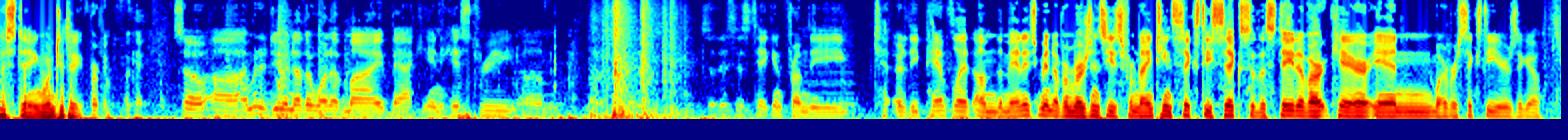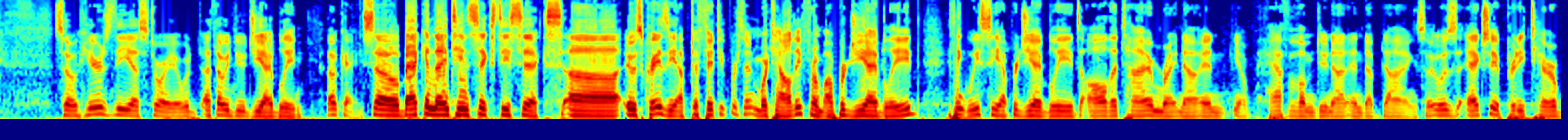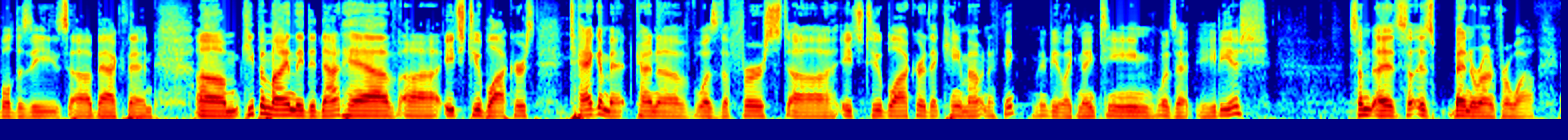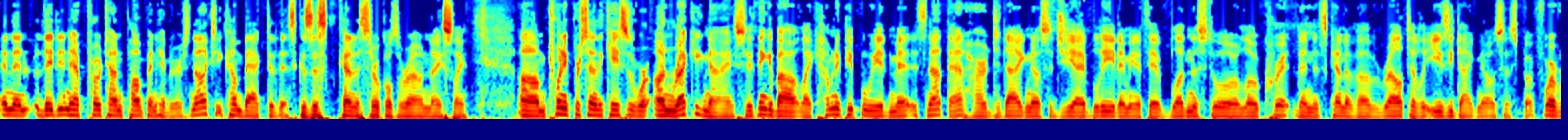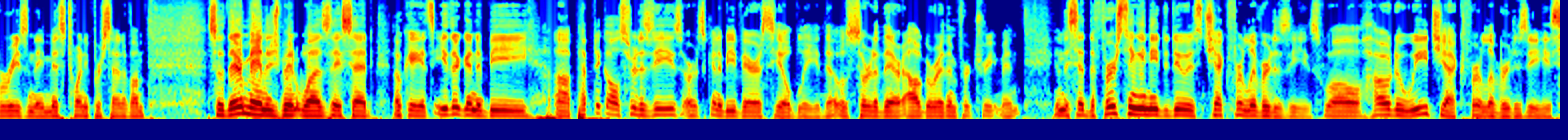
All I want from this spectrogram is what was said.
Testing. One, two, three. Perfect. Okay. So uh, I'm going to do another one of my back in history. Um, so this is taken from the or the pamphlet, um, "The Management of Emergencies" from 1966. So the state of art care in whatever 60 years ago. So here's the uh, story. I, would, I thought we'd do GI bleed. Okay, so back in 1966, uh, it was crazy. Up to 50% mortality from upper GI bleed. I think we see upper GI bleeds all the time right now, and you know half of them do not end up dying. So it was actually a pretty terrible disease uh, back then. Um, keep in mind they did not have uh, H2 blockers. Tagamet kind of was the first uh, H2 blocker that came out, and I think maybe like 19 what was that 80ish. Some uh, it's, it's been around for a while, and then they didn't have proton pump inhibitors. Now, I'll actually come back to this because this kind of circles around nicely. Um, Twenty percent of the cases were unrecognized. So you think about like how many people we admit. It's not that hard to diagnose a GI bleed. I mean, if they have blood in the stool or low crit, then it's kind of a relatively easy diagnosis. But for whatever reason, they missed twenty percent of them. So their management was they said, okay, it's either going to be uh, peptic ulcer disease or it's going to be variceal bleed. That was sort of their algorithm for treatment. And they said the first thing you need to do is check for liver disease. Well, how do we check for liver disease?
